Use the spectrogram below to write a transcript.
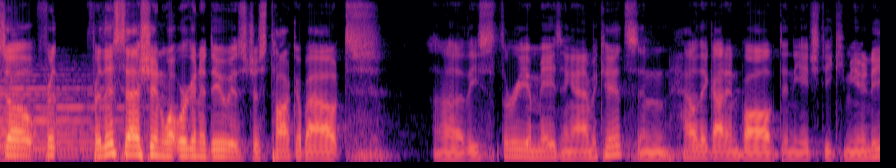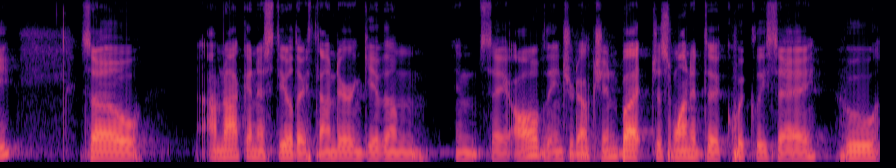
So for for this session, what we're going to do is just talk about uh, these three amazing advocates and how they got involved in the HD community. So I'm not going to steal their thunder and give them and say all of the introduction, but just wanted to quickly say who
